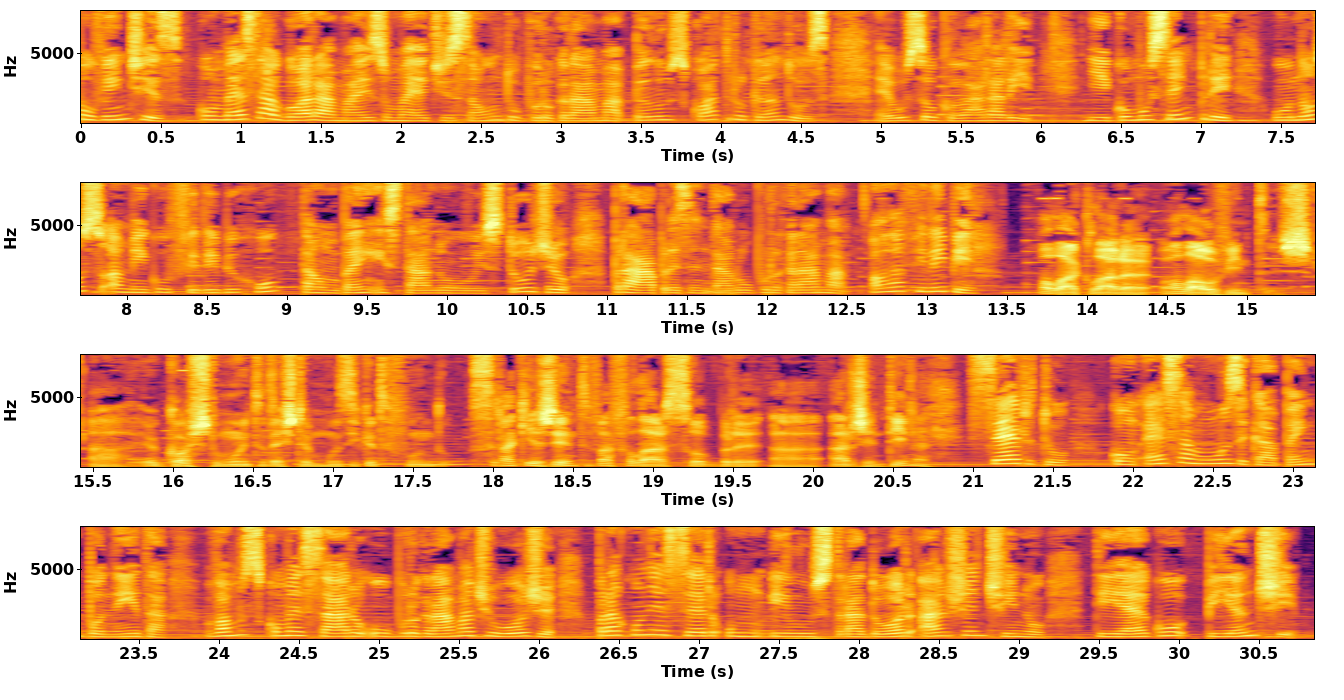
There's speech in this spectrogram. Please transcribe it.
Olá, ouvintes! Começa agora mais uma edição do programa Pelos Quatro Cantos. Eu sou Clara Lee e, como sempre, o nosso amigo Felipe Hu também está no estúdio para apresentar o programa. Olá, Felipe! Olá, Clara! Olá, ouvintes! Ah, eu gosto muito desta música de fundo. Será que a gente vai falar sobre a Argentina? Certo! Com essa música bem bonita, vamos começar o programa de hoje para conhecer um ilustrador argentino, Diego Bianchi.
